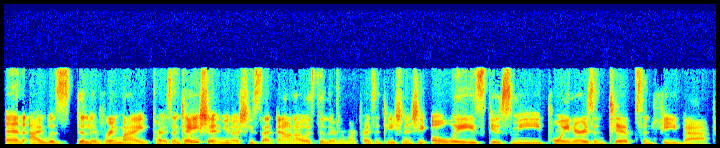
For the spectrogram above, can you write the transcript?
and I was delivering my presentation. You know, she sat down, I was delivering my presentation, and she always gives me pointers and tips and feedback.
